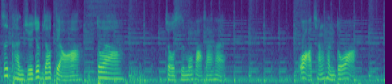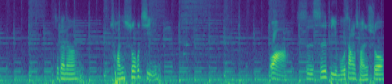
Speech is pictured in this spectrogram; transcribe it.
这感觉就比较屌啊。对啊，九十魔法伤害。哇，强很多啊。这个呢？传说级，哇！史诗比不上传说，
